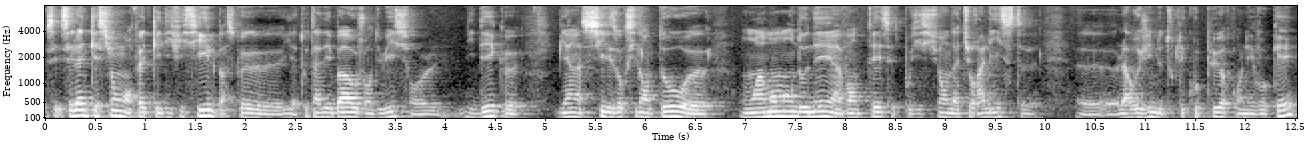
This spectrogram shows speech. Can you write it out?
c'est là une question en fait qui est difficile parce qu'il euh, y a tout un débat aujourd'hui sur l'idée que eh bien si les occidentaux euh, ont à un moment donné inventé cette position naturaliste, euh, l'origine de toutes les coupures qu'on évoquait,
